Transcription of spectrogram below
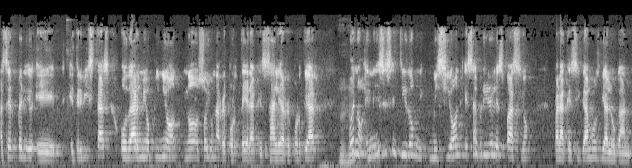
hacer eh, entrevistas o dar mi opinión, no soy una reportera que sale a reportear. Bueno, en ese sentido mi misión es abrir el espacio para que sigamos dialogando.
